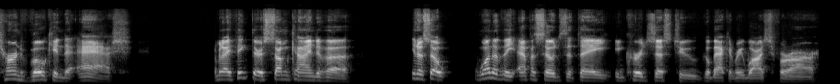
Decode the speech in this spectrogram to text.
turned Voq into Ash. I mean, I think there's some kind of a, you know, so one of the episodes that they encouraged us to go back and rewatch for our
